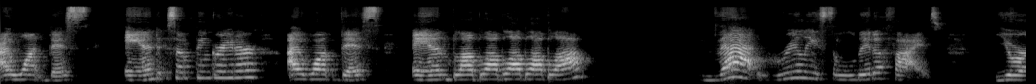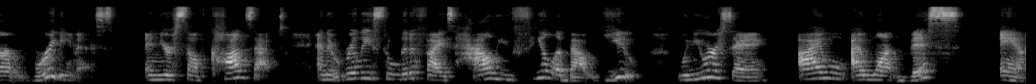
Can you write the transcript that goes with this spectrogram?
I want this and something greater, I want this and blah, blah, blah, blah, blah, that really solidifies your worthiness and your self concept. And it really solidifies how you feel about you when you are saying, I will, I want this and.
